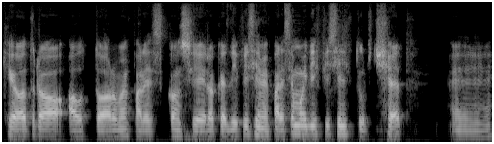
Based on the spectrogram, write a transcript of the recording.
¿Qué otro autor me parece, considero que es difícil? Me parece muy difícil Turchet. Eh,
